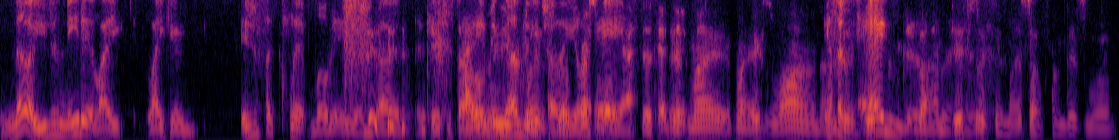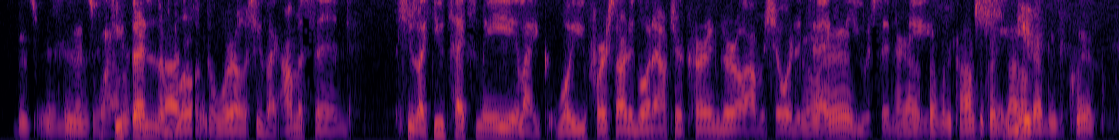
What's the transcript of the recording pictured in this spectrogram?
No, you just need it like like you're it's just a clip loaded in your gun in case you start don't aiming guns at each other. bro. You're like, First of hey, I still kept If it. my if my ex is wild, It's I'm an just dis- ex but I'm distancing myself from this world. This This woman is- She's This threatening to blow up the world. She's like, I'm gonna send. She's like, you text me like, when you first started going after your current girl. I'm gonna show her the Go text that you were sending I gotta me. suffer the consequences. I Yeah. don't got this clip.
